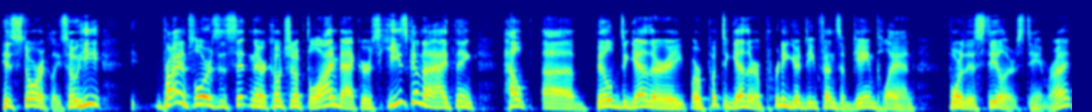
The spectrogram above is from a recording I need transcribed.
historically. So he, Brian Flores is sitting there coaching up the linebackers. He's gonna, I think, help uh, build together a or put together a pretty good defensive game plan for this Steelers team, right?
